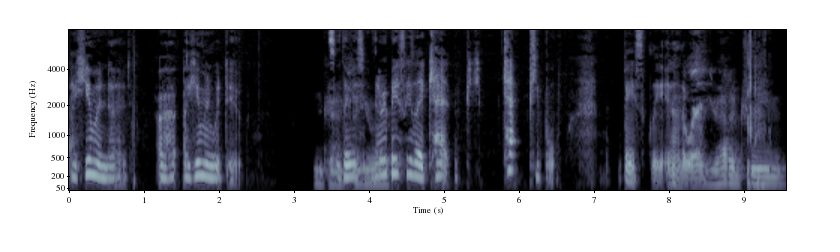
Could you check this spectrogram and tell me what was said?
a human did or a human would do okay so they they were were- basically like cat cat people basically in other words. You had a dream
